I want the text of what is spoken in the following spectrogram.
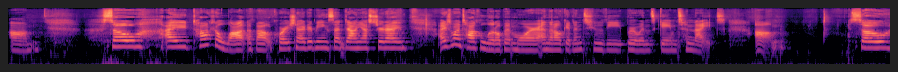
Um, so, I talked a lot about Cory Schneider being sent down yesterday. I just want to talk a little bit more and then I'll get into the Bruins game tonight. Um, so,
